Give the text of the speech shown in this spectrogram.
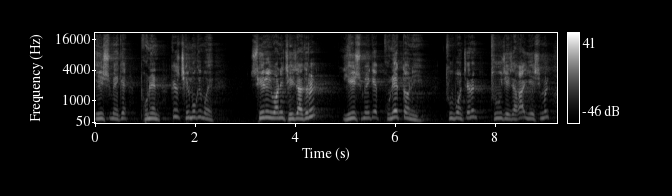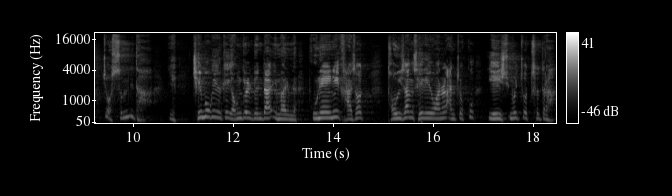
예수님에게 보낸 그래서 제목이 뭐예요? 세례 요한의 제자들을 예수님에게 보냈더니 두 번째는 두 제자가 예수님을 쫓습니다. 예, 제목이 이렇게 연결된다 이 말입니다. 보내니 가서 더 이상 세례 요한을 안 쫓고 예수님을 쫓으더라.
